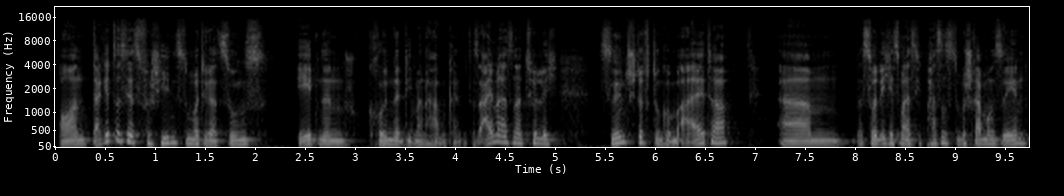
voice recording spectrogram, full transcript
Und da gibt es jetzt verschiedenste Motivationsebenen, Gründe, die man haben kann. Das eine ist natürlich Sinnstiftung im Alter. Ähm, das würde ich jetzt mal als die passendste Beschreibung sehen,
